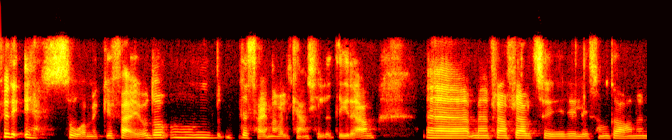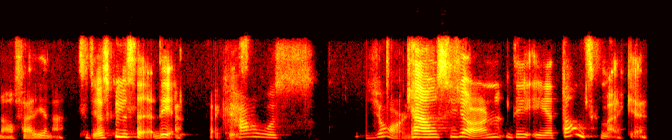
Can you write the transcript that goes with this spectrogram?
För det är så mycket färg och de hon designar väl kanske lite grann. Eh, men framförallt så är det liksom garnerna och färgerna. Så jag skulle säga det. Faktiskt. Kaos yarn. Kaos Yarn, det är ett danskt märke.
